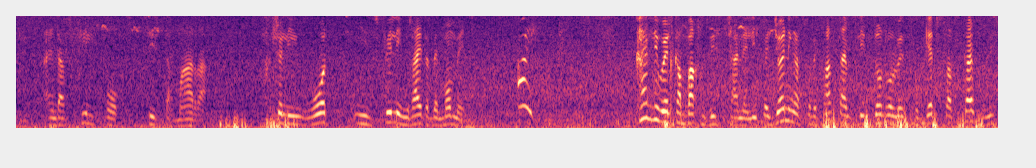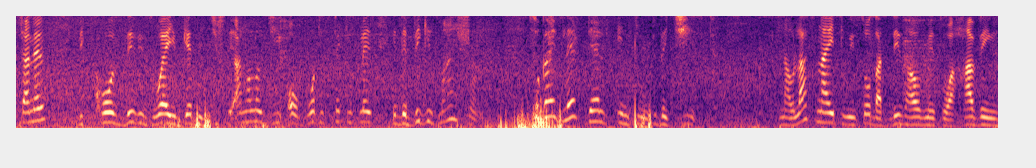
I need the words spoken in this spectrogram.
this, and I feel for Sister Mara. Actually, what he's feeling right at the moment. Hi. Kindly welcome back to this channel. If you're joining us for the first time, please don't always forget to subscribe to this channel because this is where you get the juicy analogy of what is taking place in the biggest mansion. So guys, let's delve into the gist. Now, last night we saw that these housemates were having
